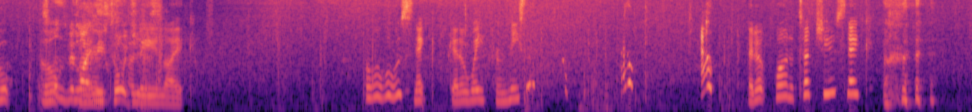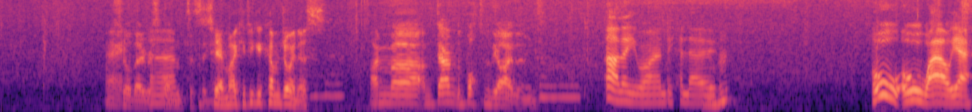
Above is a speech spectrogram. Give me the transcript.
Oh, oh, Someone's oh, been lighting these torches. fully, like. Oh, snake, get away from me, snake! Ow! Ow! I don't want to touch you, snake. I'm Alright, sure they respond um, to singing. So yeah, Mike, if you could come join us. I'm uh, I'm down at the bottom of the island. Ah, there you are, Andy. Hello. Mhm. Oh, oh, wow, yeah.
